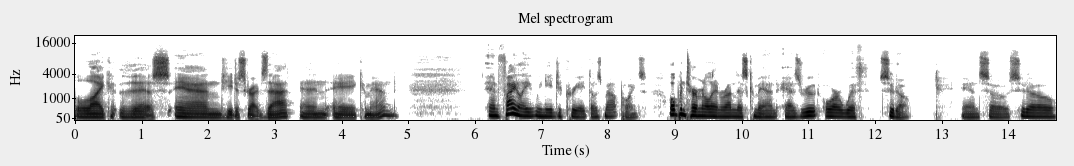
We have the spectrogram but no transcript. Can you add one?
like this, and he describes that in a command. And finally, we need to create those mount points. Open terminal and run this command as root or with sudo. And so sudo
